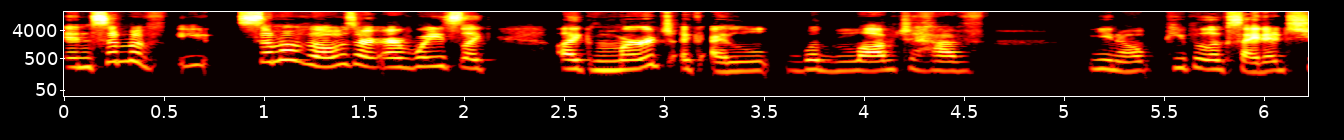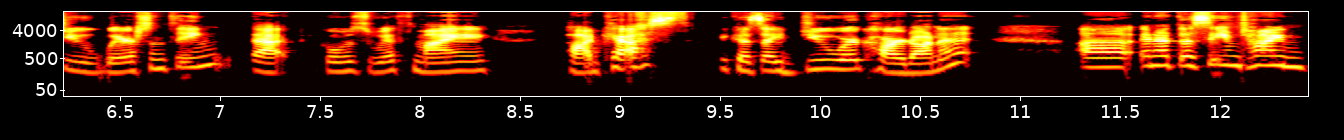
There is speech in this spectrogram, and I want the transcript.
and some of some of those are, are ways like like merch like I l- would love to have you know people excited to wear something that goes with my podcast because i do work hard on it uh, and at the same time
